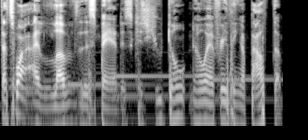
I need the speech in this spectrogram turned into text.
that's why I love this band is cuz you don't know everything about them.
